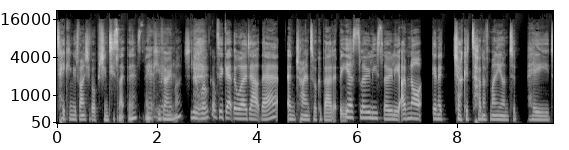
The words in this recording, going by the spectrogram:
taking advantage of opportunities like this. Thank Yeah, you yeah, very much You're welcome. to get the word out there and try and talk about it. But yeah, slowly, slowly. I'm not going to chuck a ton of money onto paid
